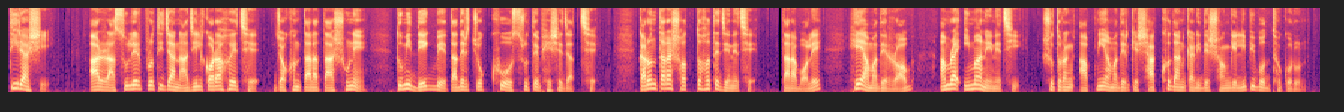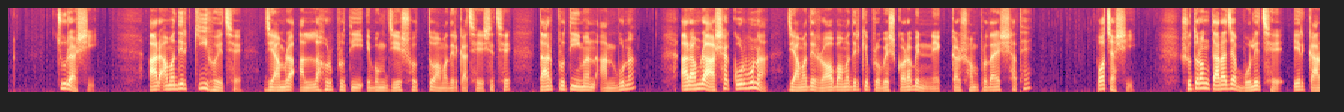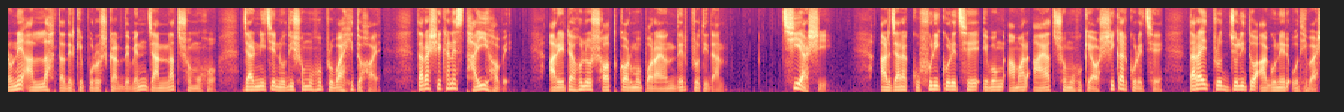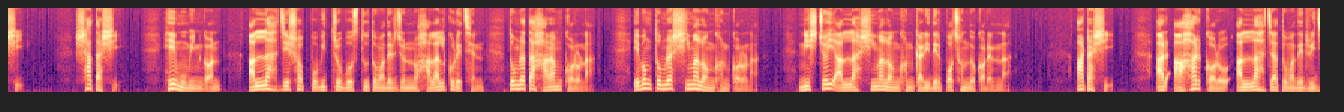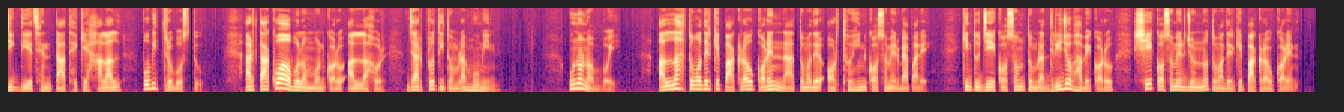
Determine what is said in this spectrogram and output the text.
তিরাশি। আর রাসূলের প্রতি যা নাজিল করা হয়েছে, যখন তারা তা শুনে, তুমি দেখবে তাদের চক্ষু অশ্রুতে ভেসে যাচ্ছে। কারণ তারা সত্য হতে জেনেছে। তারা বলে, হে আমাদের রব, আমরা ইমান এনেছি। সুতরাং আপনি আমাদেরকে সাক্ষ্যদানকারীদের সঙ্গে লিপিবদ্ধ করুন। চুরাশি। আর আমাদের কি হয়েছে যে আমরা আল্লাহর প্রতি এবং যে সত্য আমাদের কাছে এসেছে, তার প্রতি ইমান আনব না? আর আমরা আশা করব না যে আমাদের রব আমাদেরকে প্রবেশ করাবেন নেককার সম্প্রদায়ের সাথে? পঁচাশি। সুতরাং তারা যা বলেছে, এর কারণে আল্লাহ তাদেরকে পুরস্কার দেবেন জান্নাতসমূহ, যার নিচে নদীসমূহ প্রবাহিত হয়। তারা সেখানে স্থায়ী হবে, আর এটা হল সৎকর্মপরায়ণদের প্রতিদান। ছিয়াশি। আর যারা কুফুরি করেছে এবং আমার আয়াতসমূহকে অস্বীকার করেছে, তারাই প্রজ্জ্বলিত আগুনের অধিবাসী। সাতাশি। হে মুমিনগণ আল্লাহ যেসব পবিত্র বস্তু তোমাদের জন্য হালাল করেছেন, তোমরা তা হারাম করো না এবং তোমরা সীমা লঙ্ঘন করো না। নিশ্চয়ই আল্লাহ সীমা লঙ্ঘনকারীদের পছন্দ করেন না। আটাশি, আর আহার করো আল্লাহ যা তোমাদের রিজিক দিয়েছেন তা থেকে হালাল, পবিত্র বস্তু। আর তাকুয়া অবলম্বন করো আল্লাহর, যার প্রতি তোমরা মুমিন। উননব্বই আল্লাহ তোমাদেরকে পাকড়াও করেন না তোমাদের অর্থহীন কসমের ব্যাপারে। কিন্তু যে কসম তোমরা দৃঢ়ভাবে করো সে কসমের জন্য তোমাদেরকে পাকড়াও করেন।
